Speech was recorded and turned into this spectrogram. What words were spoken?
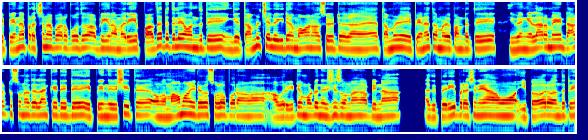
இப்போ என்ன பிரச்சனை போதோ அப்படிங்கிற மாதிரி பதட்டத்திலே வந்துட்டு இங்கே தமிழ் செல்விக்கிட்ட மோகனா சொல்லிட்டு இருக்காங்க. தமிழ் இப்போ என்ன தமிழ் பண்ணுறது இவங்க எல்லாருமே டாக்டர் சொன்னதெல்லாம் கேட்டுக்கிட்டு இப்போ இந்த விஷயத்த அவங்க மாமா கிட்ட சொல்லப் போகிறாங்களாம் அவர்கிட்ட மட்டும் இந்த விஷயம் சொன்னாங்க அப்படின்னா, அது பெரிய பிரச்சனையா ஆகும். இப்போ வேற வந்துட்டு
